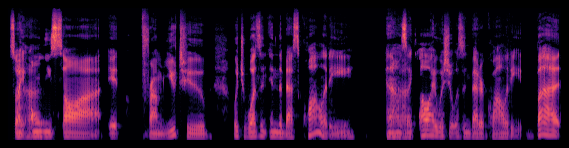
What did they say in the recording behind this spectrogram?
So Uh-huh. I only saw it from YouTube, which wasn't in the best quality. And I was Uh-huh. like, oh, I wish it was in better quality. But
